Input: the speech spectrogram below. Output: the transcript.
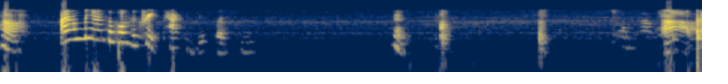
Huh. I don't think I'm supposed to create packages like this. Hmm. Ah.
